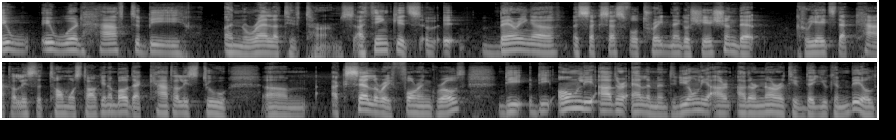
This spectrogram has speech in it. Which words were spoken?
it it would have to be in relative terms. I think it's uh, it, bearing a, a successful trade negotiation that creates that catalyst that Tom was talking about, that catalyst to um, accelerate foreign growth. The the only other element, the only other narrative that you can build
